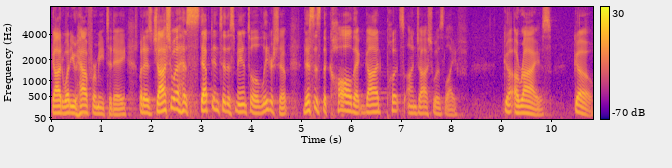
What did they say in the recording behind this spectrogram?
God, what do you have for me today? But as Joshua has stepped into this mantle of leadership, this is the call that God puts on Joshua's life. Go, arise, go,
